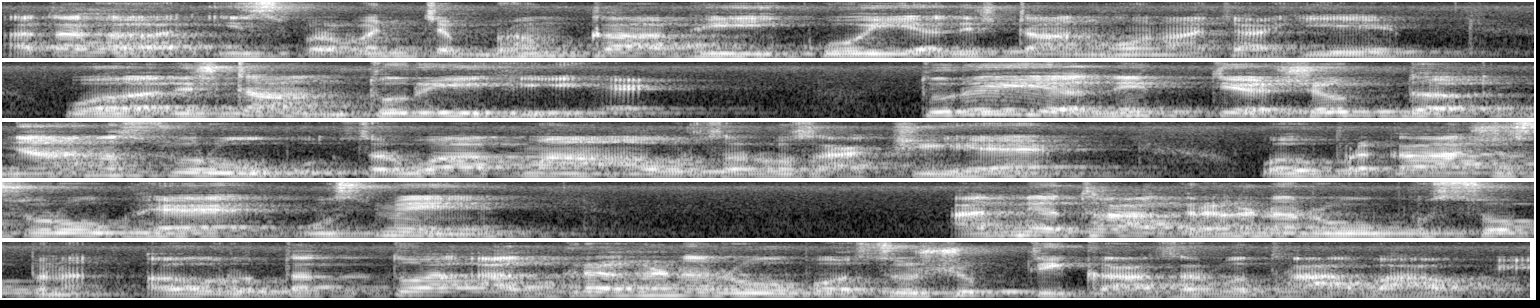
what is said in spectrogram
अतः इस प्रपंच भ्रम का भी कोई अधिष्ठान होना चाहिए। वह अधिष्ठान तुरी ही है। तुरीय नित्य शुद्ध ज्ञान स्वरूप सर्वात्मा और सर्वसाक्षी है। वह प्रकाश स्वरूप है। उसमें अन्यथा ग्रहण रूप स्वप्न और तत्व अग्रहण रूप सुषुप्ति का सर्वथा भाव है।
